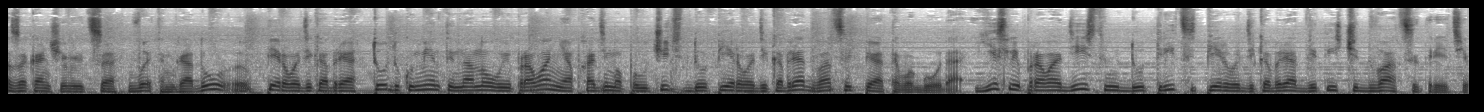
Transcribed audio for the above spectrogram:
заканчивается в этом году, 1 э, декабря декабря, то документы на новые права необходимо получить до 1 декабря 2025 года. Если права действуют до 31 декабря 2023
